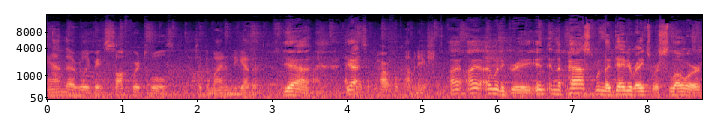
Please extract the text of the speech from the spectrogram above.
and the really great software tools to combine them together. Yeah. I Yeah. it's a powerful combination. I, I, I would agree. In, in the past, when the data rates were slower,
